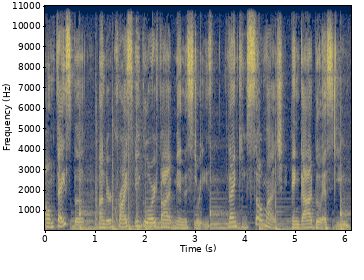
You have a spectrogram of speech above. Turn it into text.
on Facebook under Christ Be Glorified Ministries. Thank you so much and God bless you.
